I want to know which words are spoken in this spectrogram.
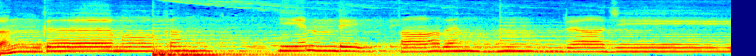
തങ്കമുഖം എന്റെ താതൻ രാജീ.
